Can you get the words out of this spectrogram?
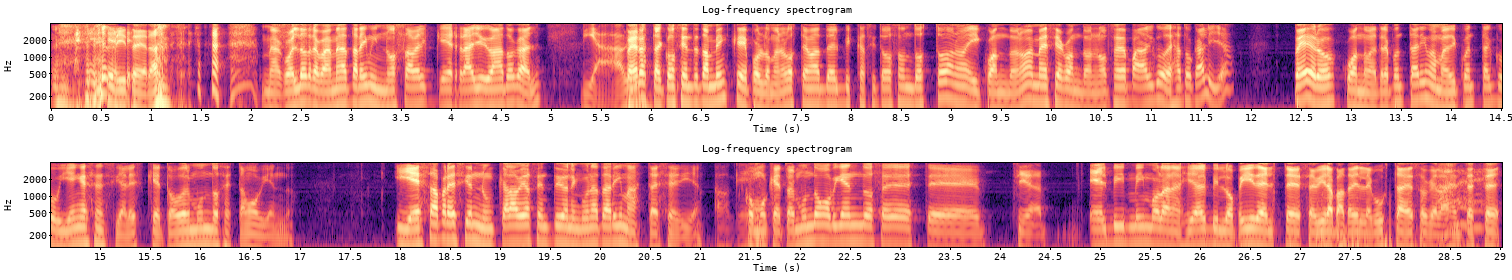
Literal. me acuerdo treparme en la tarima y no saber qué rayo iban a tocar. Diablo. Pero estar consciente también que por lo menos los temas de Elvis casi todos son dos tonos. Y cuando no, me decía, cuando no sepa algo, deja tocar y ya. Pero cuando me trepo en tarima me doy cuenta de algo bien esencial. Es que todo el mundo se está moviendo. Y esa presión nunca la había sentido en ninguna tarima hasta ese día. Como que todo el mundo moviéndose, este... Si Elvis mismo, la energía de Elvis lo pide, él te, se vira para atrás y le gusta eso, que la gente esté...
